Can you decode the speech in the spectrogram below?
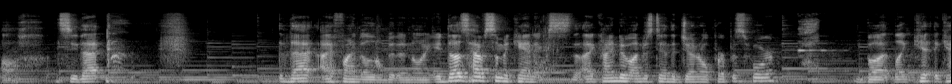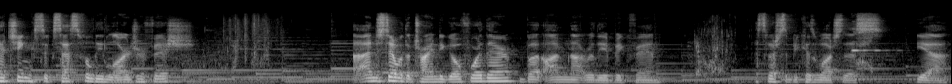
Oh, see that? that I find a little bit annoying. It does have some mechanics that I kind of understand the general purpose for, but like catching successfully larger fish, I understand what they're trying to go for there, but I'm not really a big fan. Especially because watch this. Yeah.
